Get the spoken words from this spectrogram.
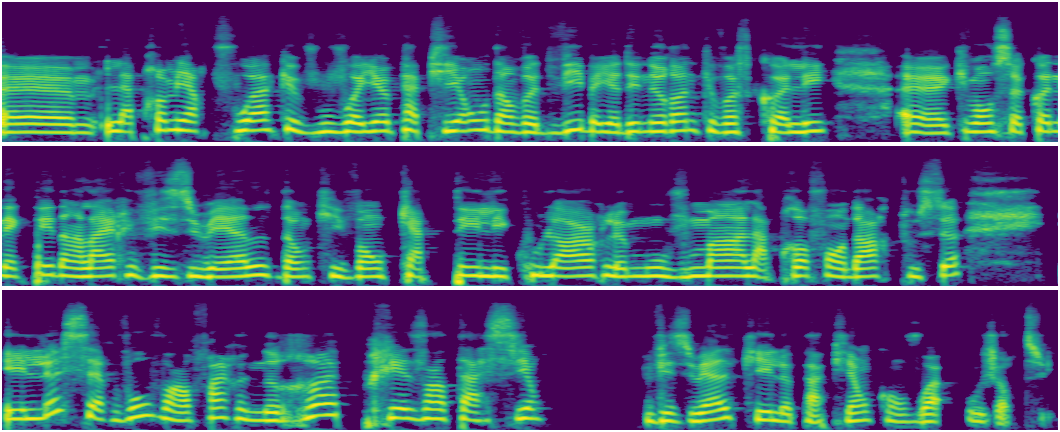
Euh, la première fois que vous voyez un papillon dans votre vie, ben, il y a des neurones qui vont se coller, euh, qui vont se connecter dans l'air visuel. Donc, ils vont capter les couleurs, le mouvement, la profondeur, tout ça. Et le cerveau va en faire une représentation visuel qui est le papillon qu'on voit aujourd'hui.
